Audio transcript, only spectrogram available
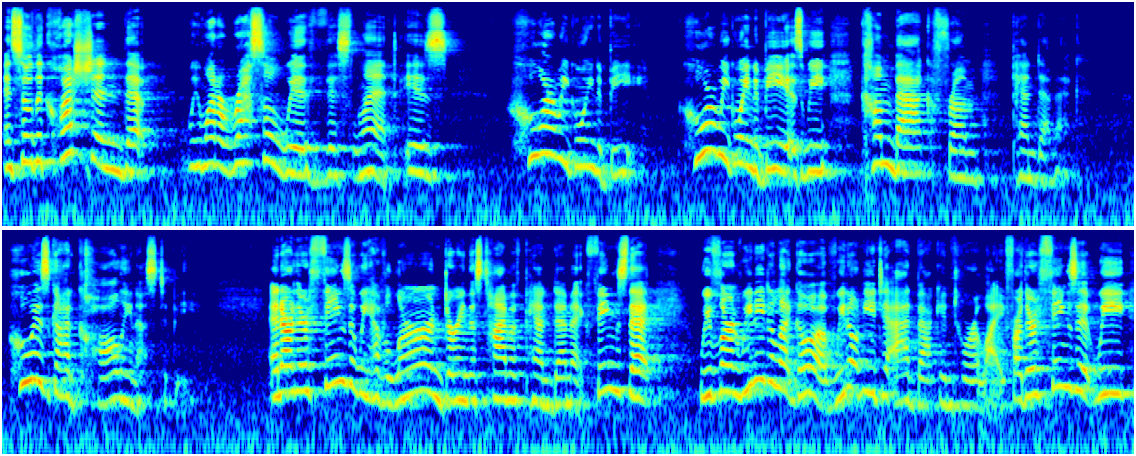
And so the question that we want to wrestle with this Lent is who are we going to be? Who are we going to be as we come back from pandemic? Who is God calling us to be? And are there things that we have learned during this time of pandemic, things that we've learned we need to let go of, we don't need to add back into our life? Are there things that we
